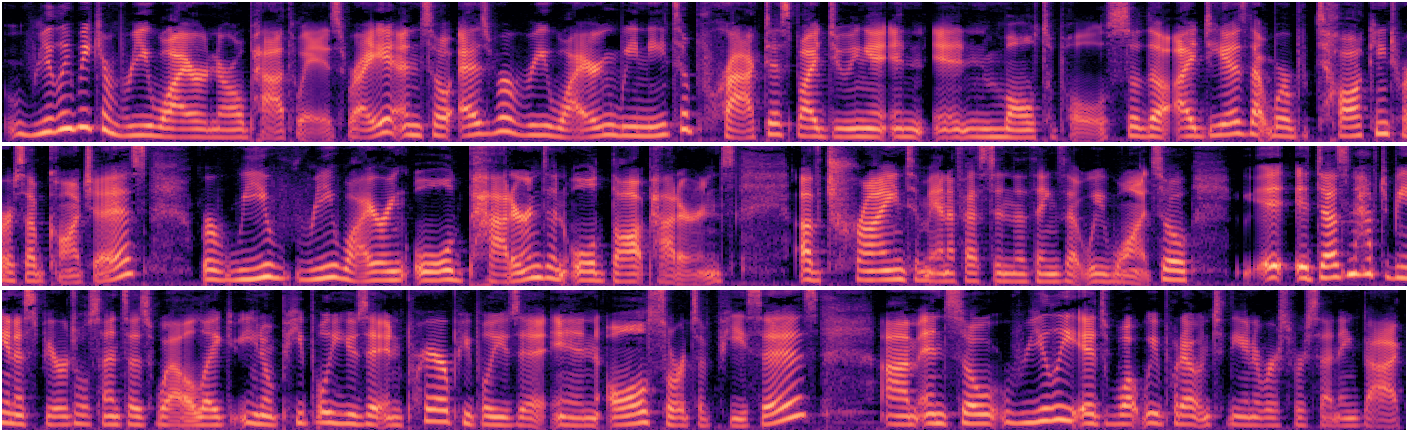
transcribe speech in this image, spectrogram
Really, we can rewire neural pathways, right? And so, as we're rewiring, we need to practice by doing it in in multiples. So, the idea is that we're talking to our subconscious, we're re- rewiring old patterns and old thought patterns of trying to manifest in the things that we want. So, it, it doesn't have to be in a spiritual sense as well. Like, you know, people use it in prayer, people use it in all sorts of pieces. Um, and so, really, it's what we put out into the universe we're sending back.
